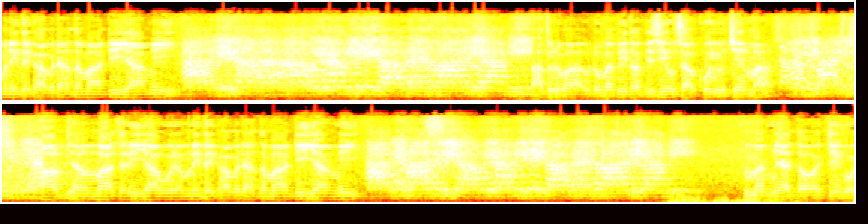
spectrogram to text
မဏိသိခာပဒံသမာတိယာမိအဒိနာဒါနာဝေရမဏိသိခာပဒံသမာတိယာမိအတုရဘဥဒ္ဓမပိသောပစ္စည်းဥစ္စာခိုးယူခြင်းမှာတောင်းခြင်းပါ၏ရှင်ဗျာအဗျမ္မစရိယာဝေရမဏိသိခာပဒံသမာတိယာမိအဗျမ္မစရိယာဝေရမဏိသိခာပဒံသမာတိယာမိမမြတ်သောအကျင့်ကို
